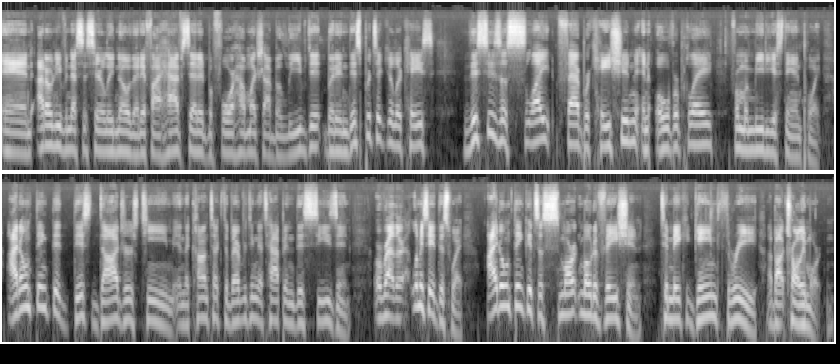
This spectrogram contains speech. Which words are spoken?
and I don't even necessarily know that if I have said it before, how much I believed it. But in this particular case, this is a slight fabrication and overplay from a media standpoint. I don't think that this Dodgers team, in the context of everything that's happened this season, or rather, let me say it this way I don't think it's a smart motivation to make game three about Charlie Morton.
